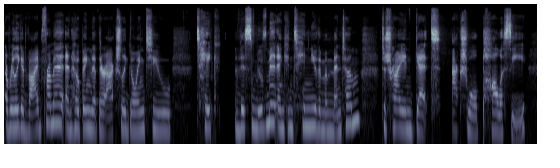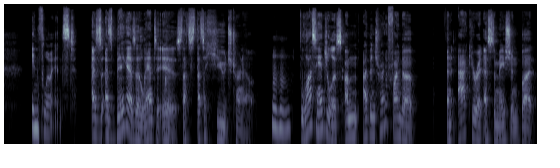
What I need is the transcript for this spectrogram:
a really good vibe from it and hoping that they're actually going to take this movement and continue the momentum to try and get actual policy influenced. As as big as Atlanta is, that's that's a huge turnout. Mm-hmm. Los Angeles, I'm I've been trying to find a an accurate estimation, but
